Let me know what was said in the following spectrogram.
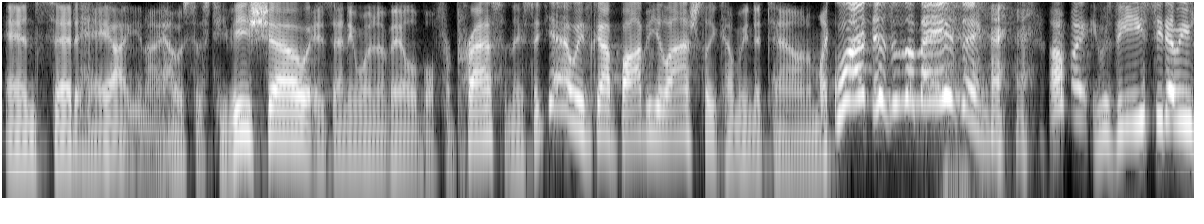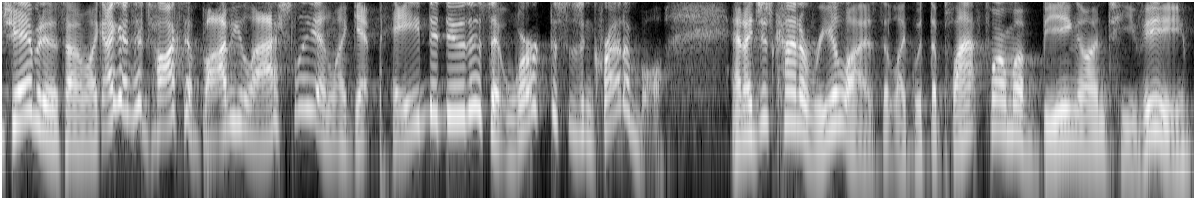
and said, hey, I, you know, I host this TV show. Is anyone available for press? And they said, yeah, we've got Bobby Lashley coming to town. I'm like, what? This is amazing. oh my, he was the ECW champion at the time. I'm like, I got to talk to Bobby Lashley and like get paid to do this at work. This is incredible. And I just kind of realized that like with the platform of being on TV,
